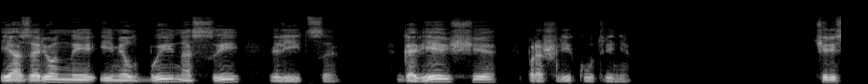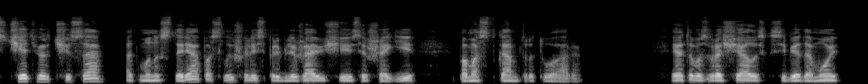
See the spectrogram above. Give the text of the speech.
и озаренные ими лбы, носы, лица. Говеющие прошли к утрене. Через четверть часа от монастыря послышались приближающиеся шаги по мосткам тротуара. Это возвращалась к себе домой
